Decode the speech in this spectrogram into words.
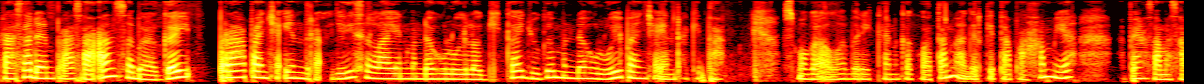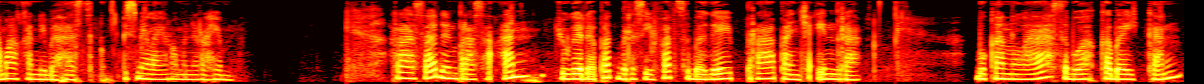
rasa dan perasaan sebagai pra panca indera. Jadi selain mendahului logika juga mendahului panca indera kita. Semoga Allah berikan kekuatan agar kita paham ya apa yang sama-sama akan dibahas. Bismillahirrahmanirrahim Rasa dan perasaan juga dapat bersifat sebagai pra-panca indera. Bukanlah sebuah kebaikan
